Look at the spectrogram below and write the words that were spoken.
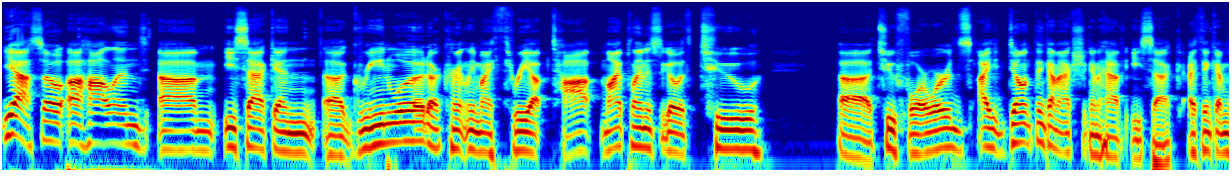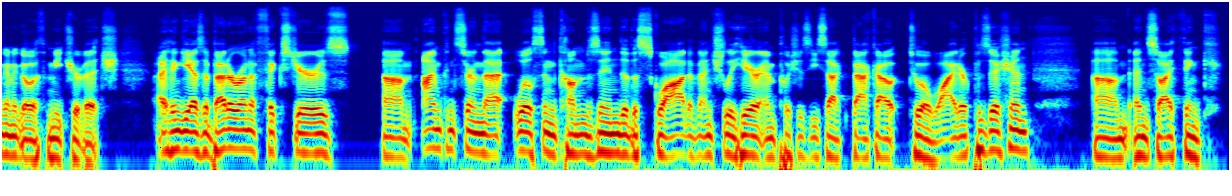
yeah, so uh, Haaland, um, Isak, and uh, Greenwood are currently my three up top. My plan is to go with two, uh, two forwards. I don't think I'm actually going to have Isak. I think I'm going to go with Mitrovic. I think he has a better run of fixtures. Um, I'm concerned that Wilson comes into the squad eventually here and pushes Isak back out to a wider position. Um, and so I think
